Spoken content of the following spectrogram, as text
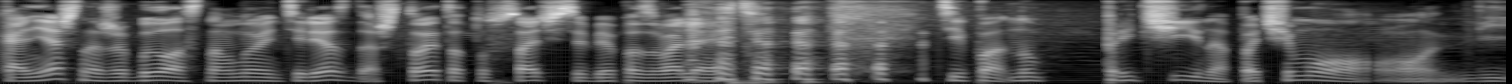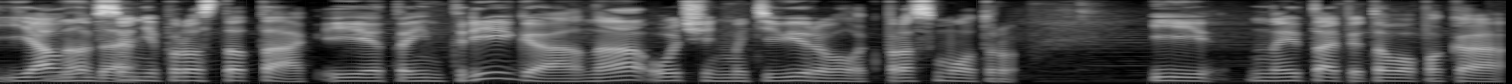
конечно же, был основной интерес, да что этот усач себе позволяет. Типа, ну, причина, почему явно Ну да. все не просто так. И эта интрига, она очень мотивировала к просмотру. И на этапе того, пока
